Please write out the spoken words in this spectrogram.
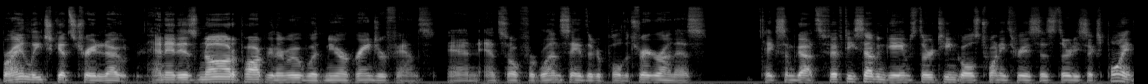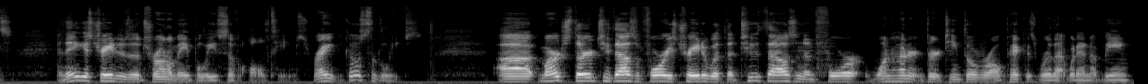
Brian Leetch gets traded out, and it is not a popular move with New York Ranger fans. And and so for Glenn Sather to pull the trigger on this, takes some guts. 57 games, 13 goals, 23 assists, 36 points, and then he gets traded to the Toronto Maple Leafs of all teams. Right? He goes to the Leafs. Uh, March 3rd, 2004, he's traded with the 2004 113th overall pick, is where that would end up being,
